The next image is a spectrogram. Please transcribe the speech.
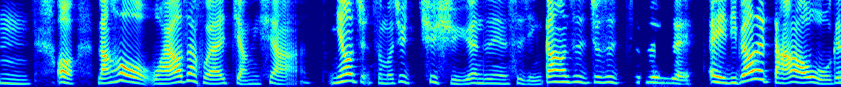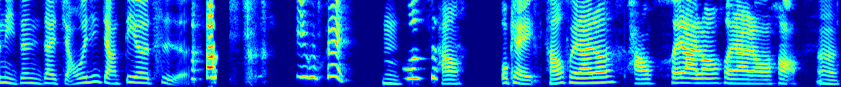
嗯，哦，然后我还要再回来讲一下，你要去怎么去去许愿这件事情。刚刚是就是，对对对对，哎、你不要再打扰我，我跟你真的在讲，我已经讲第二次了。因为嗯，我是好，OK，好，回来了。好回来咯，回来咯，好。嗯，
